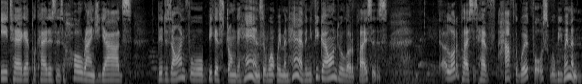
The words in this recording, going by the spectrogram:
ear tag applicators, there's a whole range of yards. They're designed for bigger, stronger hands than what women have. And if you go on to a lot of places, a lot of places have half the workforce will be women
